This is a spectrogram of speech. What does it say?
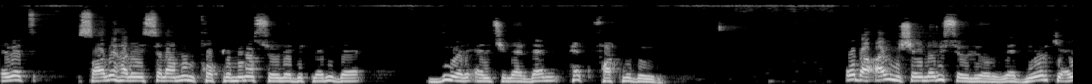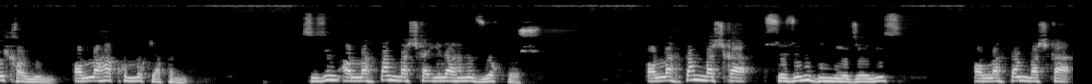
Evet, Salih Aleyhisselam'ın toplumuna söyledikleri de diğer elçilerden pek farklı değil. O da aynı şeyleri söylüyor ve diyor ki ey kavmim Allah'a kulluk yapın. Sizin Allah'tan başka ilahınız yoktur. Allah'tan başka sözünü dinleyeceğiniz, Allah'tan başka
